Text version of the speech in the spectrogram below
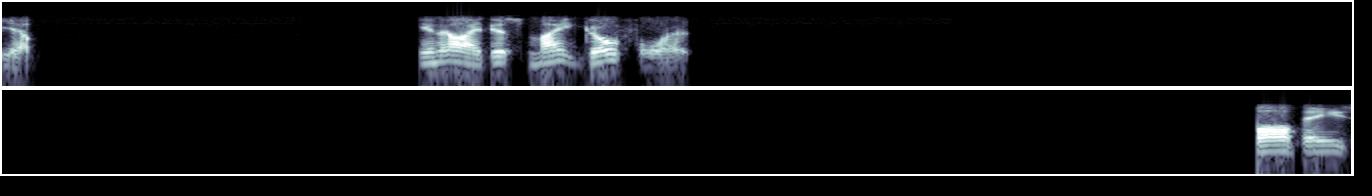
Yep. You know, I just might go for it. Ball base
